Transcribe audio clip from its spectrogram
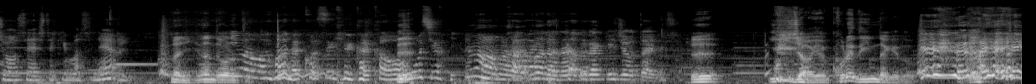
調整してきますね、何？なんで笑って今はまだ濃すぎるから顔面白い。今はまだまだ落書き状態です。るえ？いいじゃんいやこれでいいんだけど。早い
